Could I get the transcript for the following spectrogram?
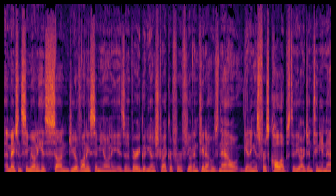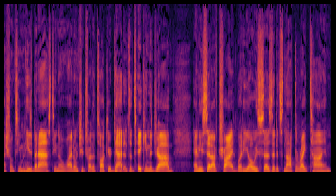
I mentioned Simeone. His son, Giovanni Simeone, is a very good young striker for Fiorentina who's now getting his first call ups to the Argentinian national team. And he's been asked, you know, why don't you try to talk your dad into taking the job? And he said, I've tried, but he always says that it's not the right time.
